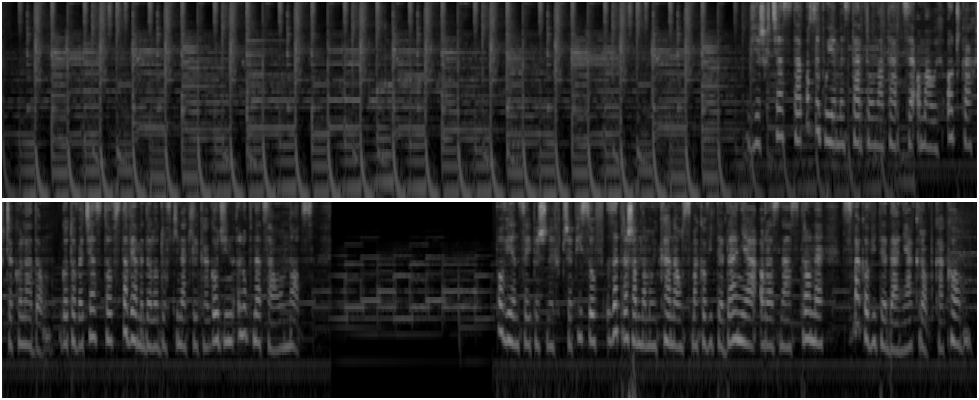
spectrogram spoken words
Wierzch ciasta posypujemy startą na tarce o małych oczkach czekoladą. Gotowe ciasto wstawiamy do lodówki na kilka godzin lub na całą noc. Po więcej pysznych przepisów zapraszam na mój kanał Smakowite Dania oraz na stronę smakowitedania.com.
